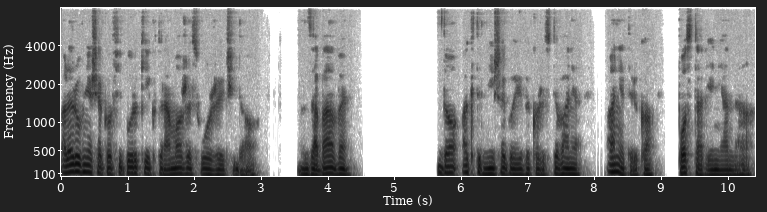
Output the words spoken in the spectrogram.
ale również jako figurki, która może służyć do zabawy, do aktywniejszego jej wykorzystywania, a nie tylko postawienia na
